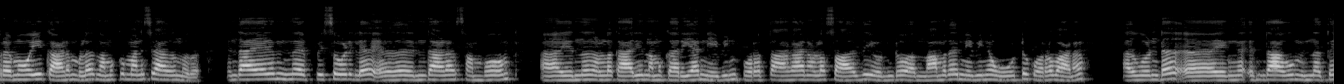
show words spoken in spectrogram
പ്രമോയി കാണുമ്പോൾ നമുക്ക് മനസ്സിലാകുന്നത്. എന്തായാലും ഇന്ന് എപ്പിസോഡിൽ എന്താണ് സംഭവം എന്നുള്ള കാര്യം നമുക്കറിയാം നെവിൻ പുറത്താകാനുള്ള സാധ്യതയുണ്ടോ? ഒന്നാമത് നെവിന് വോട്ട് കുറവാണ്. അതുകൊണ്ട് എങ്ങ എന്താകും ഇന്നത്തെ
